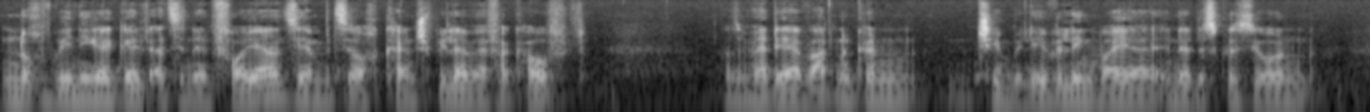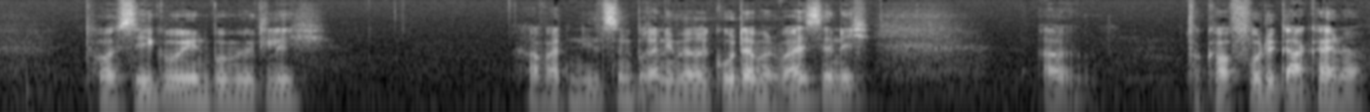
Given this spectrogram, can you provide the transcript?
Noch weniger Geld als in den Vorjahren. Sie haben jetzt ja auch keinen Spieler mehr verkauft. Also man hätte ja erwarten können, Jamie Leveling war ja in der Diskussion, Paul Seguin womöglich, Harvard Nielsen, Branimir Gotha, man weiß ja nicht. Aber verkauft wurde gar keiner.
